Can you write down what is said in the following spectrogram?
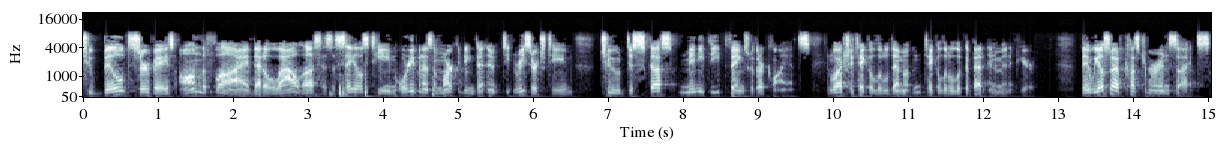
to build surveys on the fly that allow us as a sales team or even as a marketing uh, research team to discuss many deep things with our clients. And we'll actually take a little demo, take a little look at that in a minute here. Then we also have customer insights.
